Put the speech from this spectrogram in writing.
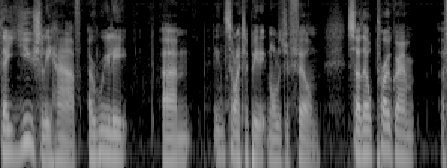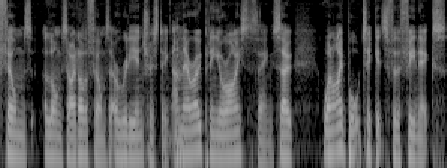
they usually have a really um, encyclopedic knowledge of film. So they'll program uh, films alongside other films that are really interesting, and Mm. they're opening your eyes to things. So when I bought tickets for the Phoenix,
